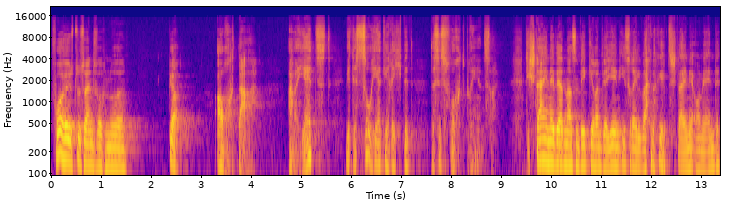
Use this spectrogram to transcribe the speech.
Vorher ist es einfach nur, ja, auch da. Aber jetzt wird es so hergerichtet, dass es Frucht bringen soll. Die Steine werden aus dem Weg geräumt. Wer je in Israel war, da gibt es Steine ohne Ende.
